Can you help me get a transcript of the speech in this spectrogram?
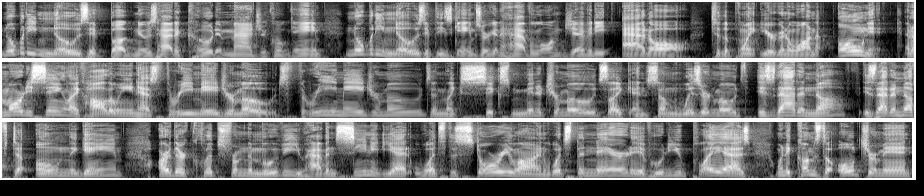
Nobody knows if Bug knows how to code a magical game. Nobody knows if these games are going to have longevity at all to the point you're going to want to own it. And I'm already seeing like Halloween has three major modes, three major modes, and like six miniature modes, like and some wizard modes. Is that enough? Is that enough to own the game? Are there clips from the movie? You haven't seen it yet. What's the storyline? What's the narrative? Who do you play as? When it comes to Ultraman,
